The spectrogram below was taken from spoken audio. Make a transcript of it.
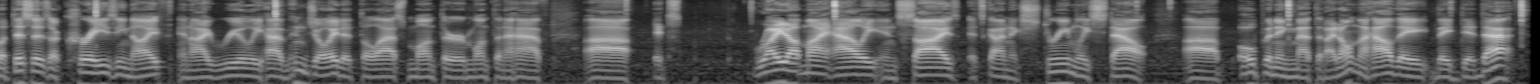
but this is a crazy knife, and I really have enjoyed it the last month or month and a half. Uh, it's right up my alley in size. It's got an extremely stout uh, opening method. I don't know how they, they did that,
